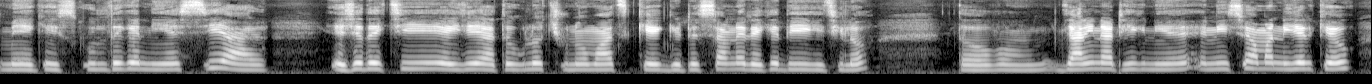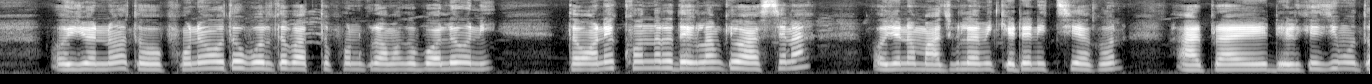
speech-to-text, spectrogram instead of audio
মেয়েকে স্কুল থেকে নিয়ে এসেছি আর এসে দেখছি এই যে এতগুলো চুনো মাছ কে গেটের সামনে রেখে দিয়ে গেছিল তো জানি না ঠিক নিয়ে নিশ্চয় আমার নিজের কেউ ওই জন্য। তো ফোনেও তো বলতে পারতো, ফোন করে আমাকে বলেও নি। তো অনেকক্ষণ ধরে দেখলাম কেউ আসছে না। ওই জন্য মাছগুলো আমি কেটে নিচ্ছি এখন। আর প্রায় দেড় কেজি মতো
